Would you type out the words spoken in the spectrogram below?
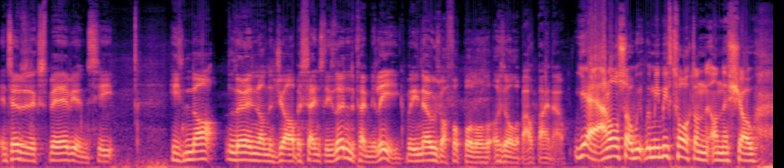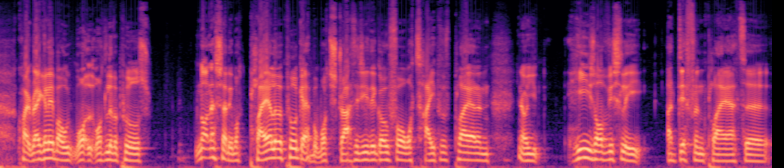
in terms of experience, he he's not learning on the job essentially. He's learning the Premier League, but he knows what football is all about by now. Yeah, and also we, I mean we've talked on on this show quite regularly about what what Liverpool's not necessarily what player Liverpool get, but what strategy they go for, what type of player, and you know you, he's obviously a different player to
